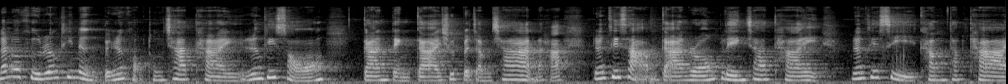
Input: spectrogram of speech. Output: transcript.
นั่นก็คือเรื่องที่ 1 เป็นเรื่องของธงชาติไทย เรื่องที่ 2 การแต่งกายชุดประจำชาตินะคะ เรื่องที่ 3 การร้องเพลงชาติไทย เรื่องทีสี่4คำทักทาย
